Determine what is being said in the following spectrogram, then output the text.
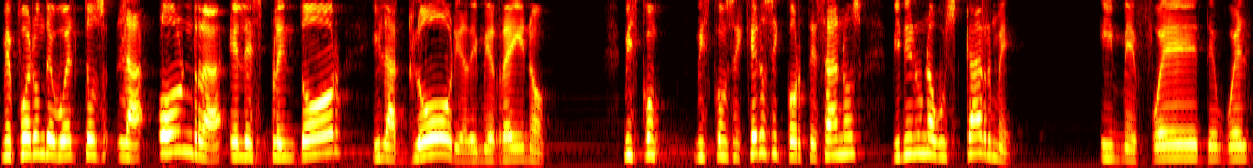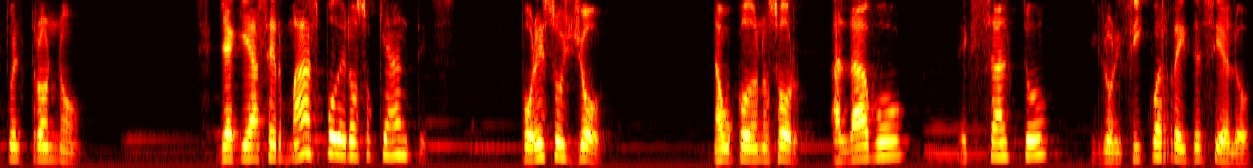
me fueron devueltos la honra, el esplendor y la gloria de mi reino. Mis, consejeros y cortesanos vinieron a buscarme y me fue devuelto el trono. Llegué a ser más poderoso que antes. Por eso yo, Nabucodonosor, alabo, exalto y glorifico al Rey del cielo,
